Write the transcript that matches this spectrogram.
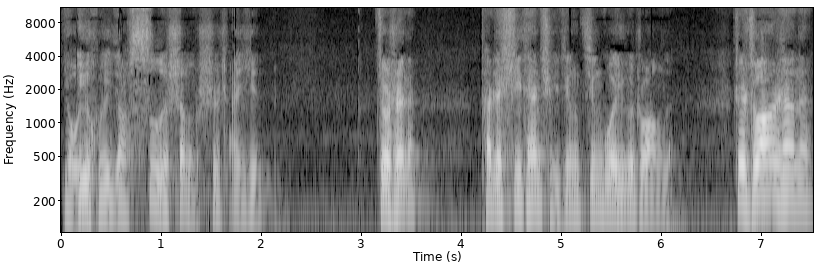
有一回叫“四圣试禅心”，就是呢，他这西天取经经过一个庄子，这庄子上呢，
